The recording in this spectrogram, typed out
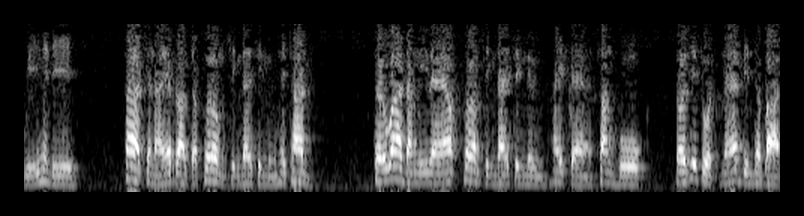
หวีให้ดี ถ้าฉไหนเราจะเพิ่มสิ่งใดสิ่งหนึ่งให้ท่าน เธอว่าดังนี้แล้วเพิ่มสิ่งใดสิ่งหนึ่งให้แก่ช่างหูก โดยที่สุดแม้บินทบาท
